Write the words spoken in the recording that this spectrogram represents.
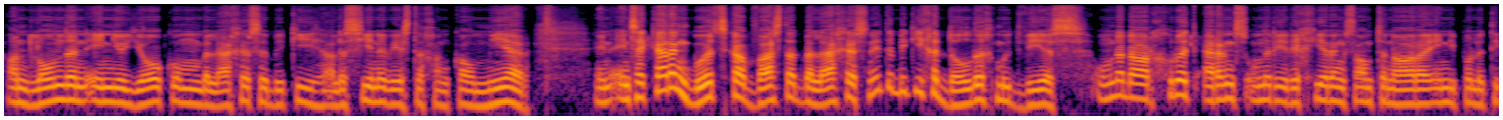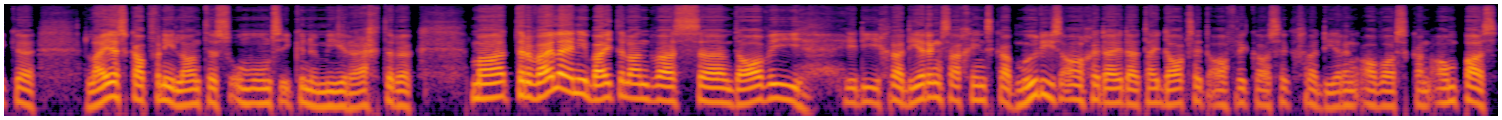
aan Londen en New York om beleggers 'n bietjie hulle senuwees te gaan kalmeer. En en sy kernboodskap was dat beleggers net 'n bietjie geduldig moet wees omdat daar groot erns onder die regeringsamptenare en die politieke leierskap van die land is om ons ekonomie reg te ruk. Maar terwyl hy in die buiteland was, uh, Dawie het die graderingsagentskap Moody's aangedui dat hy dalk Suid-Afrika se gradering afwaarts kan aanpas.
